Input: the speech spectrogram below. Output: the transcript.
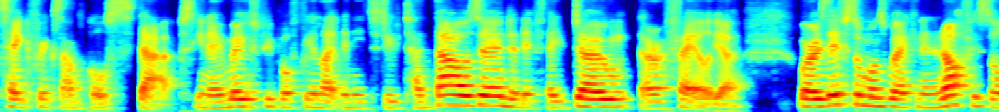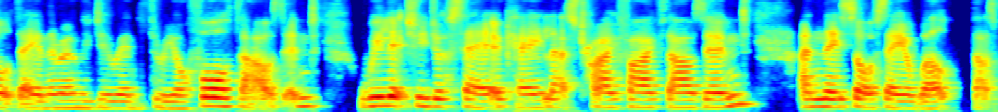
take for example steps. You know most people feel like they need to do 10,000 and if they don't they're a failure. Whereas if someone's working in an office all day and they're only doing 3 or 4,000 we literally just say okay let's try 5,000 and they sort of say oh, well that's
